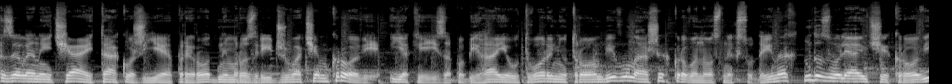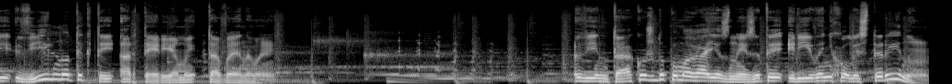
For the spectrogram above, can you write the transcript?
Зелений чай також є природним розріджувачем крові, який запобігає утворенню тромбів у наших кровоносних судинах, дозволяючи крові вільно текти артеріями та венами. Він також допомагає знизити рівень холестерину.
